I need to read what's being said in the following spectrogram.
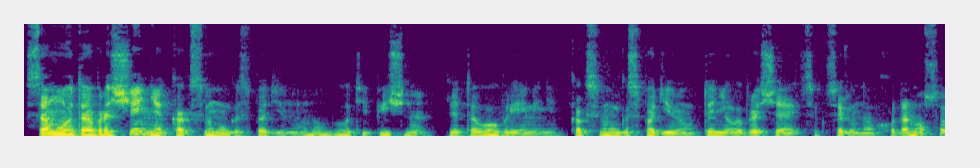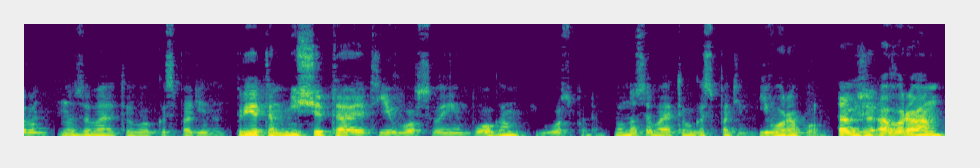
само это обращение как своему Господину, оно было типично для того времени. Как своему Господину Даниил обращается к царю Навуходоносору, называет его Господином, при этом не считает его своим Богом и Господом, но называет его Господином, его рабом. Также Авраам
